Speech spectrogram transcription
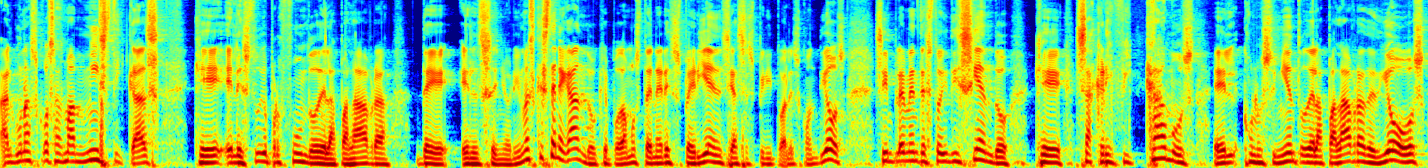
algunas cosas más místicas que el estudio profundo de la palabra del el Señor. Y no es que esté negando que podamos tener experiencias espirituales con Dios, simplemente estoy diciendo que sacrificamos el conocimiento de la palabra de Dios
